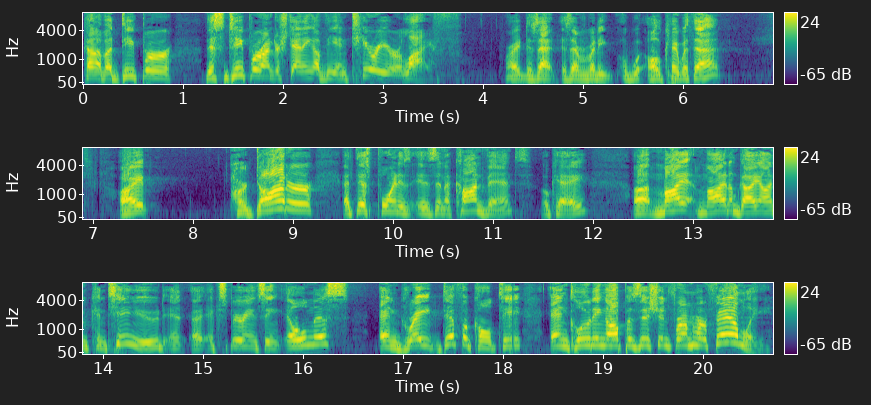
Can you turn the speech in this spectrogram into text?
kind of a deeper, this deeper understanding of the interior life. Right? Does that, is everybody okay with that? All right. Her daughter at this point is, is in a convent. Okay. Uh, my, Guyon continued uh, experiencing illness and great difficulty, including opposition from her family.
